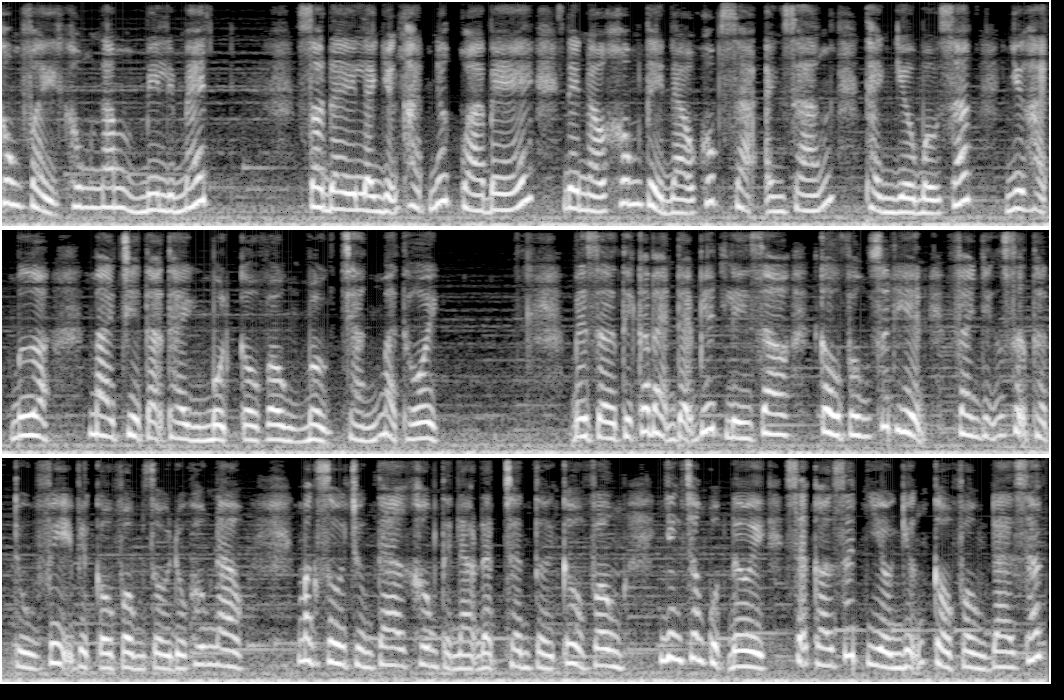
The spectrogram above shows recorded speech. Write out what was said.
0,05mm. Do đây là những hạt nước quá bé nên nó không thể nào khúc xạ ánh sáng thành nhiều màu sắc như hạt mưa mà chỉ tạo thành một cầu vồng màu trắng mà thôi. Bây giờ thì các bạn đã biết lý do cầu vồng xuất hiện và những sự thật thú vị về cầu vồng rồi đúng không nào? Mặc dù chúng ta không thể nào đặt chân tới cầu vồng, nhưng trong cuộc đời sẽ có rất nhiều những cầu vồng đa sắc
